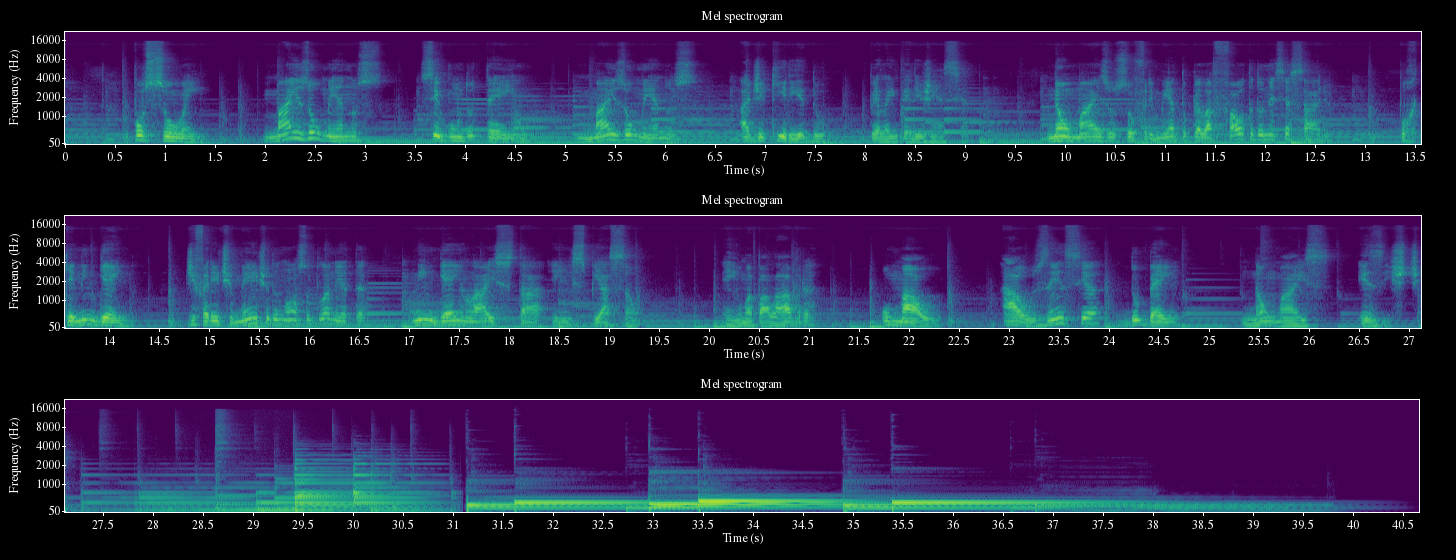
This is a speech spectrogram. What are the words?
Possuem, mais ou menos, segundo tenham, mais ou menos, adquirido pela inteligência. Não mais o sofrimento pela falta do necessário, porque ninguém, diferentemente do nosso planeta, ninguém lá está em expiação. Em uma palavra, o mal, a ausência do bem, não mais existe.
